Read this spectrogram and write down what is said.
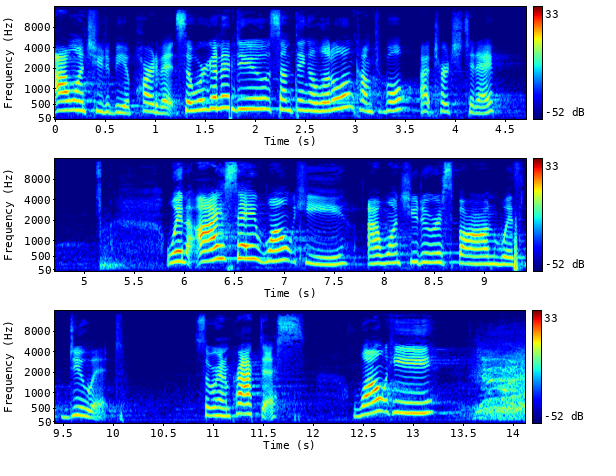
I want you to be a part of it. So, we're going to do something a little uncomfortable at church today. When I say, won't he, I want you to respond with, do it. So, we're going to practice. Won't he? Do it.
